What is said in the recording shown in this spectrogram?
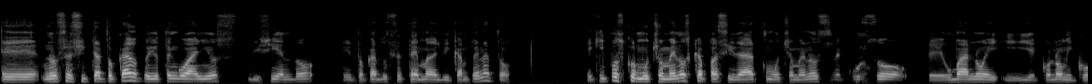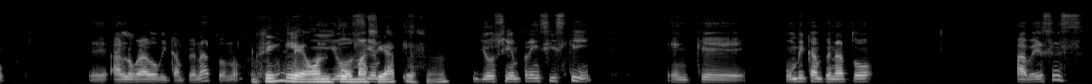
eh, no sé si te ha tocado, pero yo tengo años diciendo y tocando este tema del bicampeonato. Equipos con mucho menos capacidad, con mucho menos recurso eh, humano y, económico, eh, han logrado bicampeonato, ¿no? Sí, León, Pumas y Atlas. Yo siempre insistí en que un bicampeonato a veces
